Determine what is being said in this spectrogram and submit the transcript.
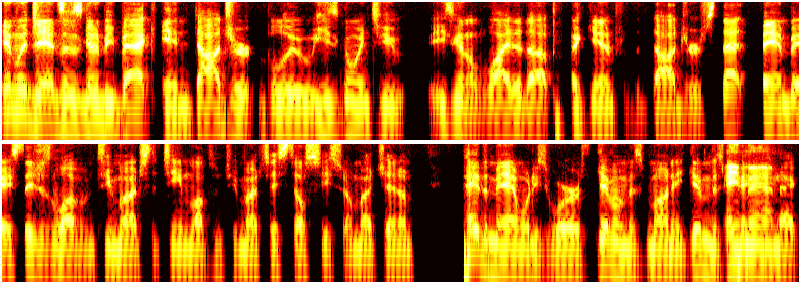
Kenley Jansen is going to be back in Dodger blue. He's going to he's going to light it up again for the Dodgers. That fan base, they just love him too much. The team loves him too much. They still see so much in him. Pay the man what he's worth. Give him his money. Give him his Amen. paycheck.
